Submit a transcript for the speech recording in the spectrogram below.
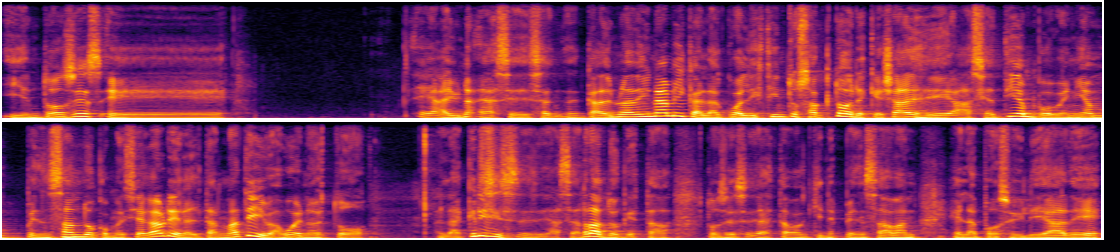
y entonces eh, eh, hay una, se desencadena una dinámica en la cual distintos actores que ya desde hace tiempo venían pensando, como decía Gabriel, alternativas. Bueno, esto la crisis hace rato que está, entonces estaban quienes pensaban en la posibilidad de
